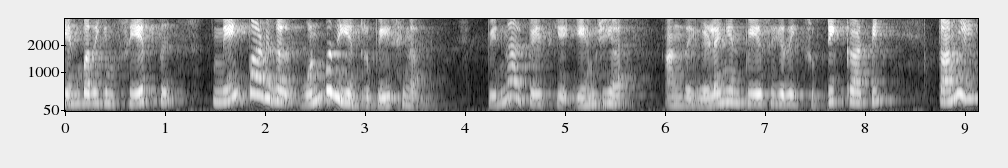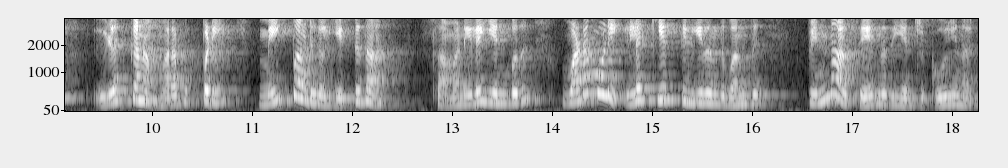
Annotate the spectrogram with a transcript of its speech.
என்பதையும் சேர்த்து மெய்ப்பாடுகள் ஒன்பது என்று பேசினார். பின்னால் பேசிய எம்ஜிஆர் அந்த இளைஞன் பேசியதை சுட்டிக்காட்டி தமிழ் இலக்கண மரபுப்படி மெய்ப்பாடுகள் எட்டுதான். சமநிலை என்பது வடமொழி இலக்கியத்தில் இருந்து வந்து பின்னால் சேர்ந்தது என்று கூறினார்.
